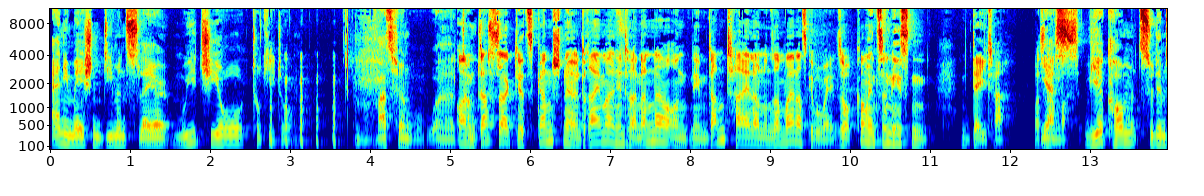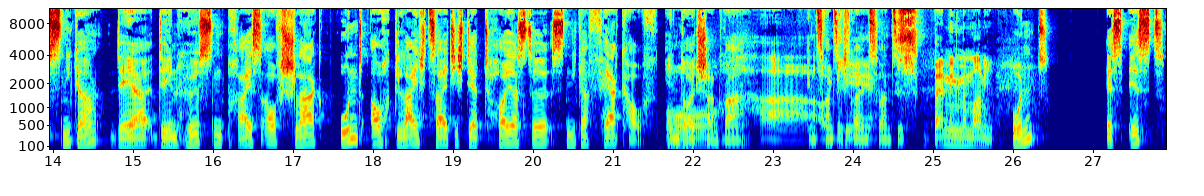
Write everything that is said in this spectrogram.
Animation Demon Slayer Muichiro Tokito. Was für ein äh, Und das sagt jetzt ganz schnell dreimal hintereinander und nehmen dann teil an unserem Weihnachtsgiveaway. So, kommen wir zum nächsten Data. Was yes. wir? wir kommen zu dem Sneaker, der den höchsten Preisaufschlag und auch gleichzeitig der teuerste Sneaker-Verkauf in oh, Deutschland war in 2023. Okay. Spending the money. Und es ist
